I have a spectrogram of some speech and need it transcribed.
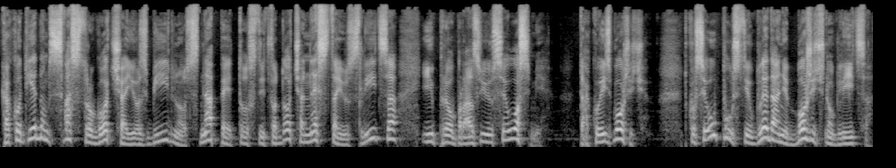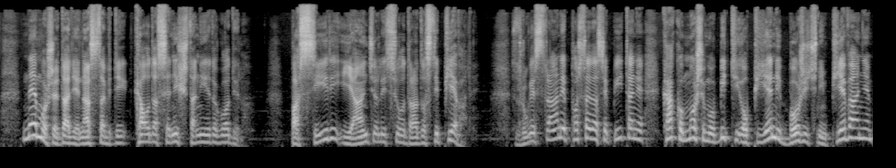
Kako odjednom sva strogoća i ozbiljnost, napetost i tvrdoća nestaju s lica i preobrazuju se u osmijeh. Tako je i s Božićem. Tko se upusti u gledanje božićnog lica, ne može dalje nastaviti kao da se ništa nije dogodilo. Pasiri i anđeli su od radosti pjevali. S druge strane, postavlja se pitanje kako možemo biti opijeni božićnim pjevanjem,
